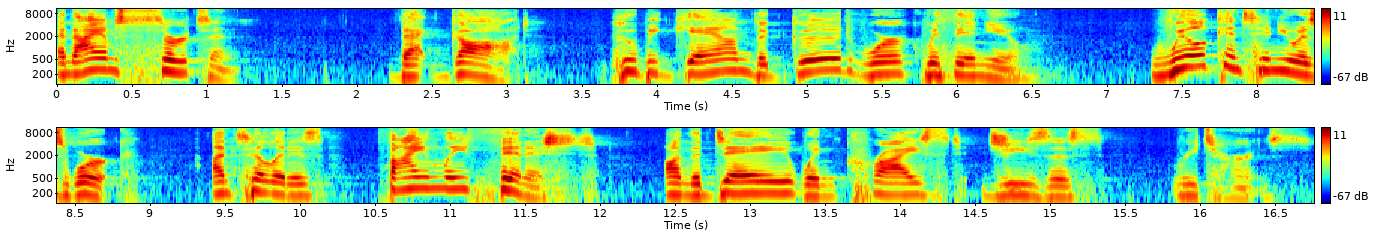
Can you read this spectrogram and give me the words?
And I am certain that God, who began the good work within you, will continue his work until it is finally finished on the day when Christ Jesus returns.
